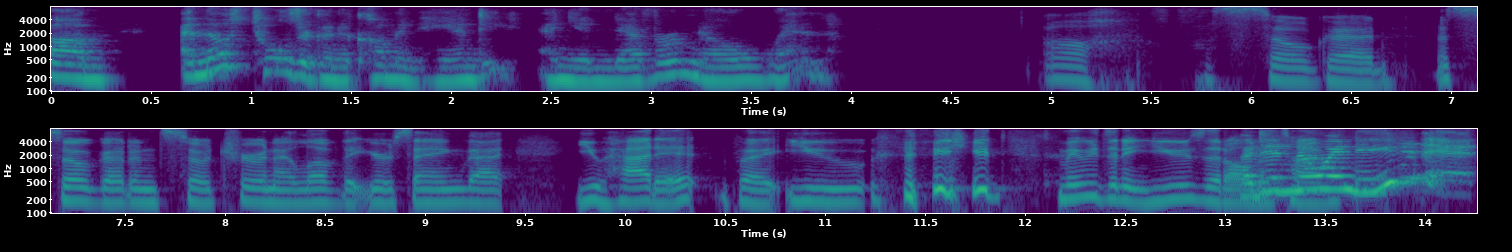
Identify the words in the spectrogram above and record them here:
Um, and those tools are going to come in handy and you never know when. Oh, that's so good. That's so good and so true. And I love that you're saying that you had it, but you you maybe didn't use it all. I didn't know I needed it.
